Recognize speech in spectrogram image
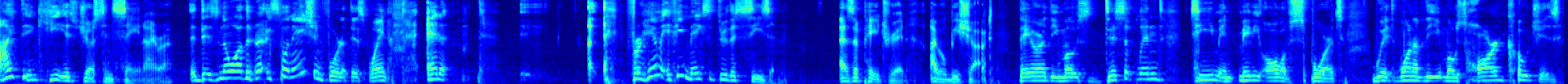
I think he is just insane, Ira. There's no other explanation for it at this point. And uh, for him, if he makes it through the season, as a Patriot, I will be shocked. They are the most disciplined team in maybe all of sports, with one of the most hard coaches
